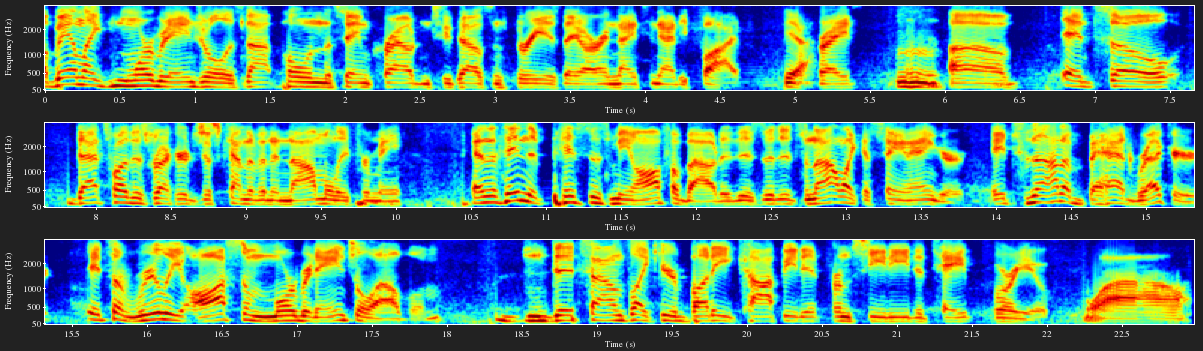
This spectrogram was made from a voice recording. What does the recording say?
a band like Morbid Angel is not pulling the same crowd in 2003 as they are in 1995. Yeah. Right. Mhm. Uh, and so that's why this record's just kind of an anomaly for me. And the thing that pisses me off about it is that it's not like a Saint Anger. It's not a bad record. It's a really awesome Morbid Angel album that sounds like your buddy copied it from CD to tape for you, Wow.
